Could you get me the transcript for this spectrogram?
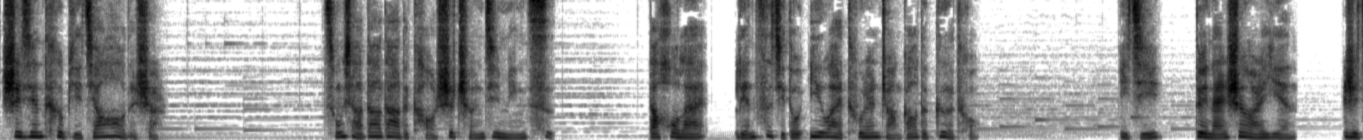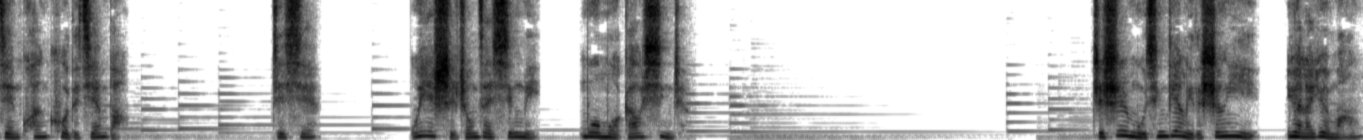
是一件特别骄傲的事儿。从小到大的考试成绩名次，到后来连自己都意外突然长高的个头，以及对男生而言日渐宽阔的肩膀，这些。我也始终在心里默默高兴着。只是母亲店里的生意越来越忙，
